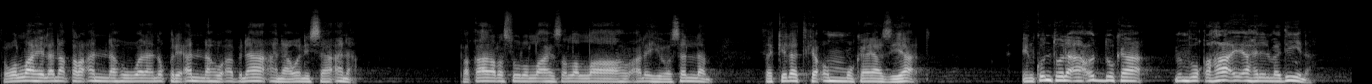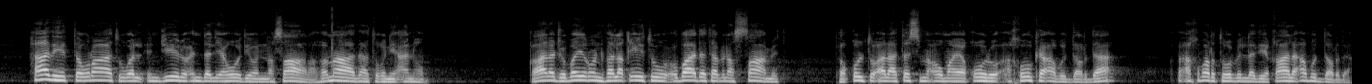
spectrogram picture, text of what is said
فوالله لنقرأنه ولنقرئنه أبناءنا ونساءنا. فقال رسول الله صلى الله عليه وسلم ثكلتك أمك يا زياد. إن كنت لأعدك من فقهاء أهل المدينة. هذه التوراة والإنجيل عند اليهود والنصارى فماذا تغني عنهم؟ قال جبير فلقيت عبادة بن الصامت فقلت ألا تسمع ما يقول أخوك أبو الدرداء؟ فأخبرته بالذي قال أبو الدرداء.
